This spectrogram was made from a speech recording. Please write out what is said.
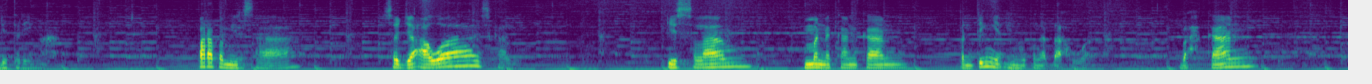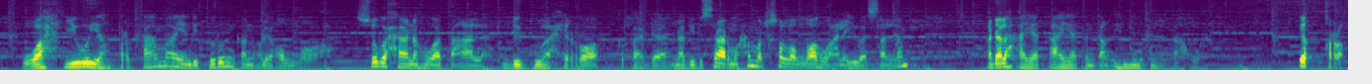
diterima. Para pemirsa, sejak awal sekali Islam menekankan pentingnya ilmu pengetahuan. Bahkan wahyu yang pertama yang diturunkan oleh Allah Subhanahu wa taala di Gua Hira kepada Nabi besar Muhammad sallallahu alaihi wasallam adalah ayat-ayat tentang ilmu pengetahuan. Iqra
